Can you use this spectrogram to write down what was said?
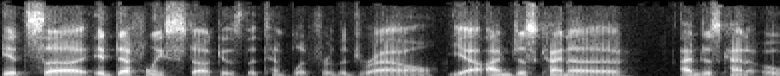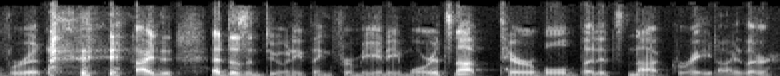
it's uh it definitely stuck as the template for the drow. Yeah, I'm just kind of I'm just kind of over it. I did, that doesn't do anything for me anymore. It's not terrible, but it's not great either.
